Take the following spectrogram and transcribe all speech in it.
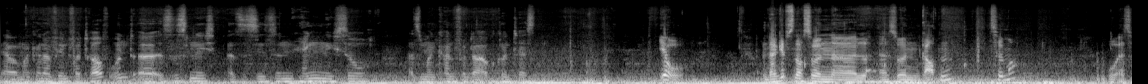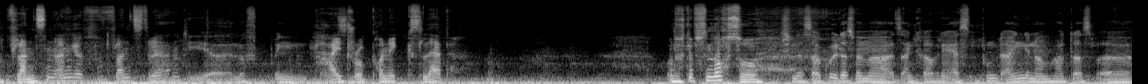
Ja, aber man kann auf jeden Fall drauf und äh, es ist nicht, also sie sind, hängen nicht so, also man kann von da auch contesten. Jo. Und da gibt es noch so ein, äh, so ein Gartenzimmer, wo also Pflanzen angepflanzt werden. Die äh, Luft bringen. Hydroponics Lab. Und was gibt's denn noch so? Ich finde das auch cool, dass wenn man als Angreifer den ersten Punkt eingenommen hat, dass, äh,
